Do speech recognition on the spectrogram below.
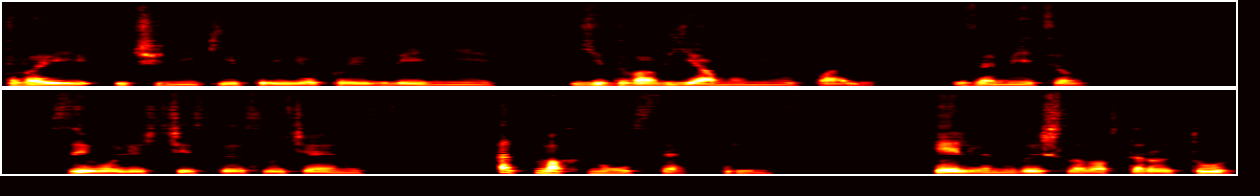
Твои ученики при ее появлении едва в яму не упали. Заметил? Всего лишь чистая случайность. Отмахнулся принц. Хельвин вышла во второй тур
